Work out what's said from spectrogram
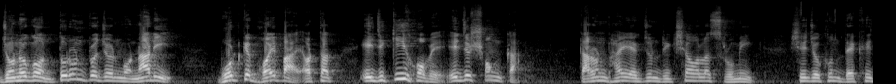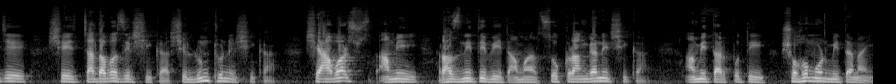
জনগণ, তরুণ প্রজন্ম, নারী ভোটকে ভয় পায়। অর্থাৎ এই যে কি হবে, এই যে শঙ্কা। কারণ ভাই, একজন রিক্সাওয়ালা শ্রমিক, সে যখন দেখে যে সে চাঁদাবাজির শিকার, সে লুণ্ঠনের শিকার, সে আবার আমি রাজনীতিবিদ, আমার চোখ রাঙ্গানির শিকার, আমি তার প্রতি সহমর্মিতা নাই,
